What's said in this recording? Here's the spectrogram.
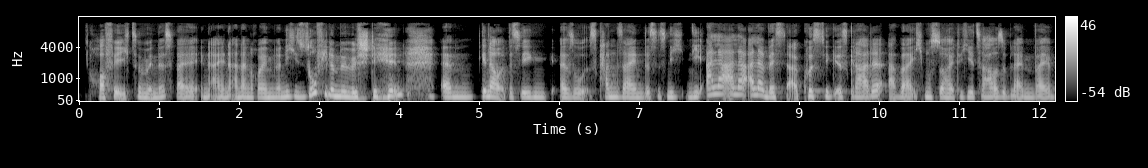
Hoffe ich zumindest, weil in allen anderen Räumen noch nicht so viele Möbel stehen. Ähm, genau, deswegen, also es kann sein, dass es nicht die aller, aller, allerbeste Akustik ist gerade, aber ich musste heute hier zu Hause bleiben, weil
